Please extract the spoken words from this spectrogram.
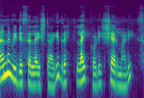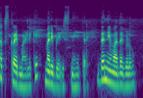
ನನ್ನ ವೀಡಿಯೋಸ್ ಎಲ್ಲ ಇಷ್ಟ ಆಗಿದ್ದರೆ ಲೈಕ್ ಕೊಡಿ ಶೇರ್ ಮಾಡಿ ಸಬ್ಸ್ಕ್ರೈಬ್ ಮಾಡಲಿಕ್ಕೆ ಮರಿಬೇಡಿ ಸ್ನೇಹಿತರೆ. ಧನ್ಯವಾದಗಳು.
